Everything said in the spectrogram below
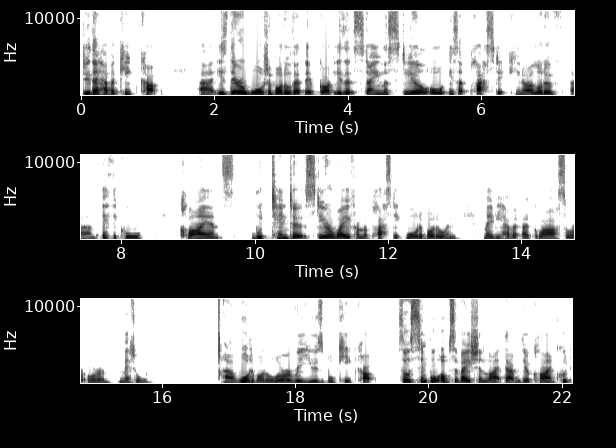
Do they have a keep cup? Uh, is there a water bottle that they've got? Is it stainless steel or is it plastic? You know, a lot of um, ethical clients would tend to steer away from a plastic water bottle and maybe have a, a glass or, or a metal uh, water bottle or a reusable keep cup. So a simple observation like that with your client could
